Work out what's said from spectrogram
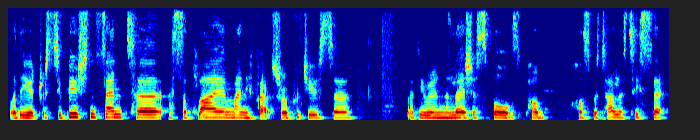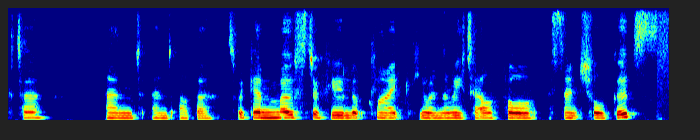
whether you're a distribution centre, a supplier, manufacturer, producer, whether you're in the leisure, sports, pub, hospitality sector, and, and other. So again, most of you look like you're in the retail for essential goods.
